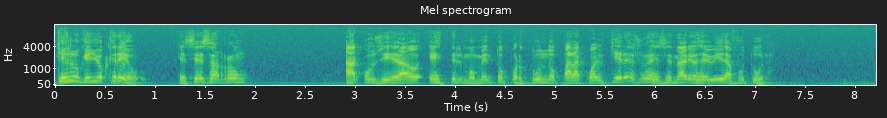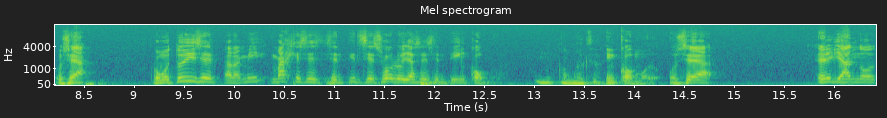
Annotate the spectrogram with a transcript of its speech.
¿Qué es lo que yo creo? Que César Ron ha considerado este el momento oportuno para cualquiera de sus escenarios de vida futura. O sea, como tú dices, para mí, más que se- sentirse solo, ya se sentía incómodo. Como exacto. Incómodo. O sea, él ya no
